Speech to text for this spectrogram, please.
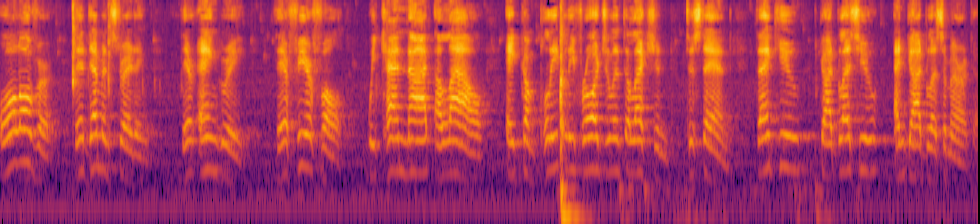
All over, they're demonstrating. They're angry. They're fearful. We cannot allow a completely fraudulent election to stand. Thank you. God bless you. And God bless America.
